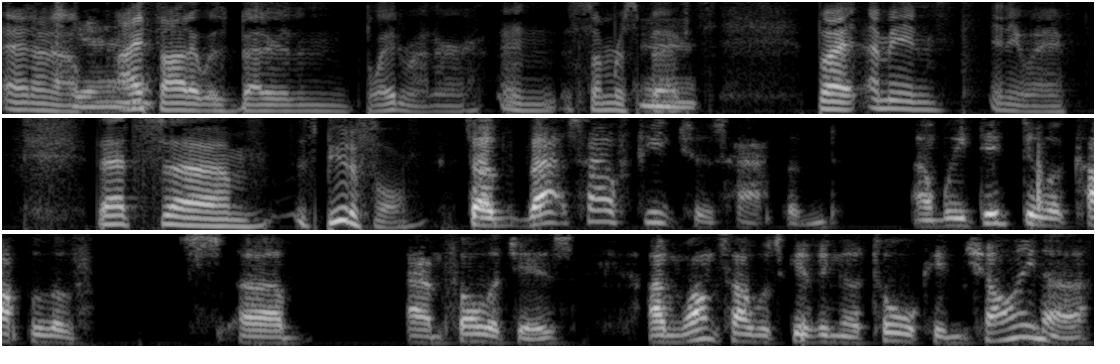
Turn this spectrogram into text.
I don't know. Yeah. I thought it was better than Blade Runner in some respects, but I mean, anyway, that's um, it's beautiful. So that's how Futures happened, and we did do a couple of uh, anthologies. And once I was giving a talk in China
